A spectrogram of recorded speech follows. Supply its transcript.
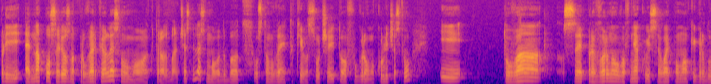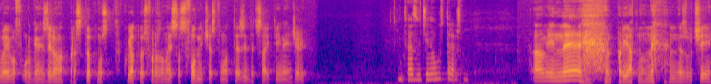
При една по-сериозна проверка лесно мога, ако трябва да бъдем честни, лесно могат да бъдат установени такива случаи, то в огромно количество и това се е превърнал в някои села и по-малки градове и в организирана престъпност, която е свързана и с сводничество на тези деца и тинейджери. Това звучи много страшно. Ами не е приятно, не, не звучи,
